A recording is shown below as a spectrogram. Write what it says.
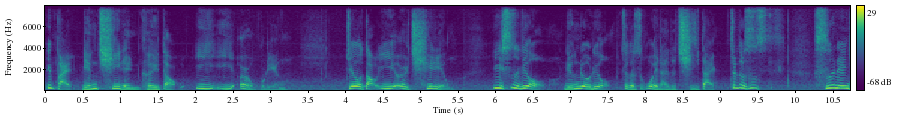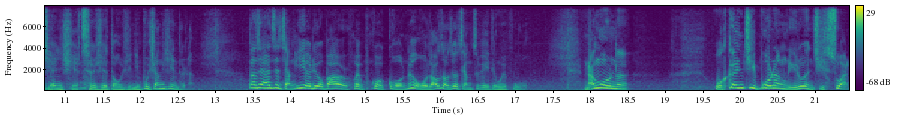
一百零七年可以到一一二五零，结果到一二七零，一四六零六六，这个是未来的期待。这个是十年前写这些东西，你不相信的了。大家还在讲一二六八二会不过过，那我老早就讲这个一定会过。然后呢，我根据波浪理论去算。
